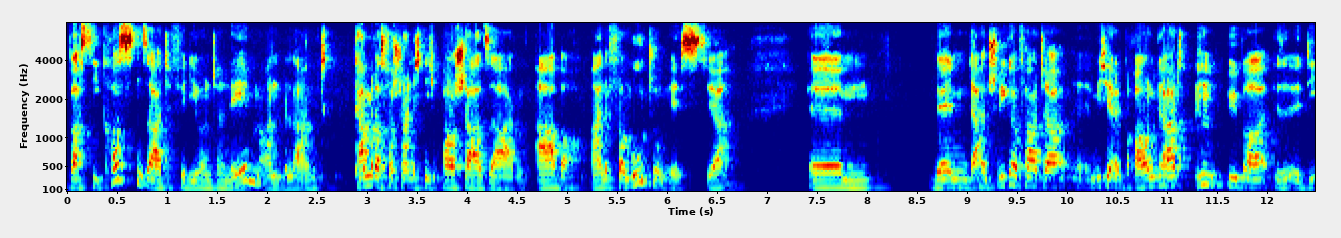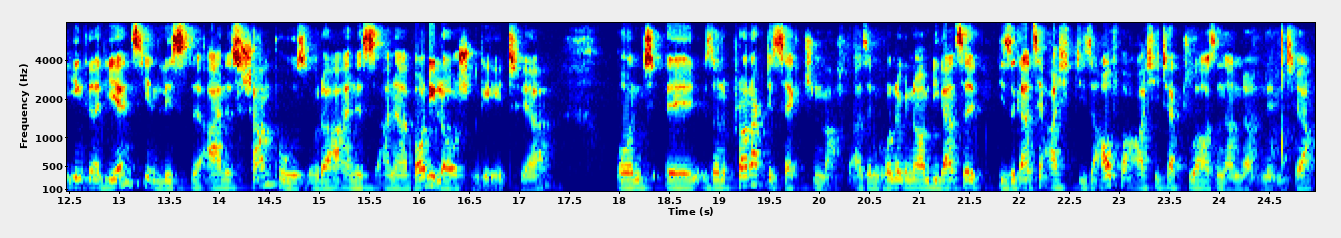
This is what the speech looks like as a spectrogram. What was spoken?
was die Kostenseite für die Unternehmen anbelangt, kann man das wahrscheinlich nicht pauschal sagen. Aber meine Vermutung ist, ja, ähm, wenn dein Schwiegervater äh, Michael Braungart über äh, die Ingredienzienliste eines Shampoos oder eines, einer Bodylotion geht, ja, und äh, so eine Product Dissection macht, also im Grunde genommen die ganze, diese ganze Arch diese Aufbauarchitektur auseinander nimmt, ja,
